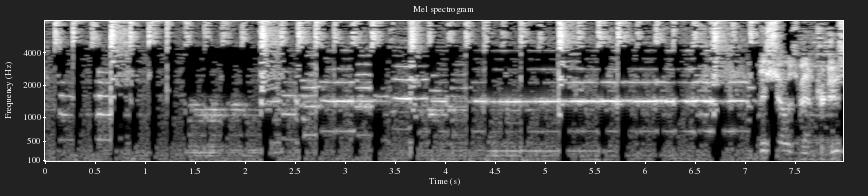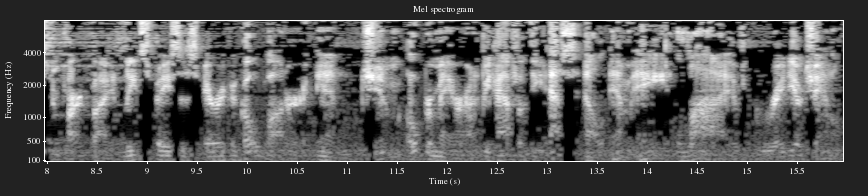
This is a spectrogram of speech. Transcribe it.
This show has been produced in part by Lead Space's Erica Goldwater and Jim Obermeyer on behalf of the SLMA Live radio channel.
